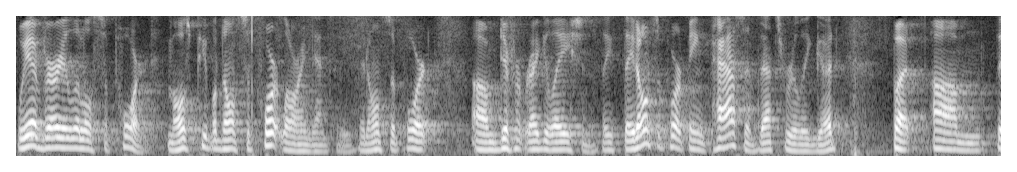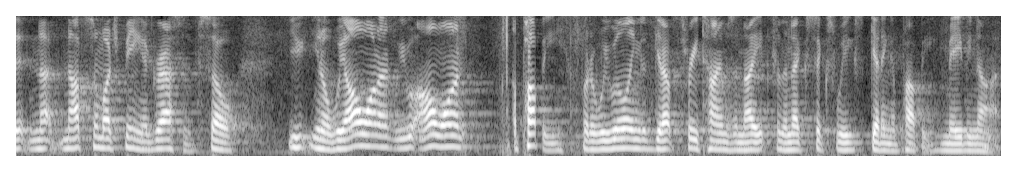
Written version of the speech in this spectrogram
we have very little support. Most people don't support lowering densities. They don't support um, different regulations. They, they don't support being passive. That's really good. But um, not, not so much being aggressive. So, you, you know, we all, wanna, we all want a puppy, but are we willing to get up three times a night for the next six weeks getting a puppy? Maybe not.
